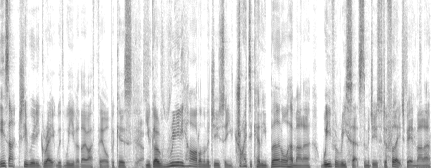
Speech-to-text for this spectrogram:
is actually really great with Weaver, though, I feel, because Yeah. you go really hard on the Medusa. You try to kill, you burn all her mana. Weaver resets the Medusa to full HP in mana.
